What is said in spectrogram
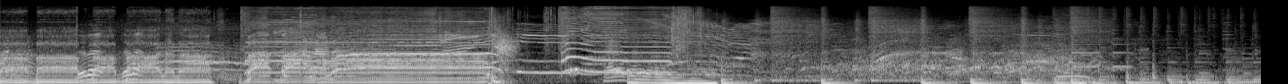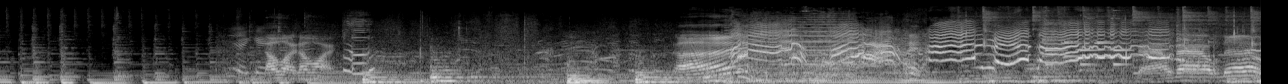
ba ba ba ba na na ba ba na na đâu rồi đâu rồi. Đấy. Đào đào đào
